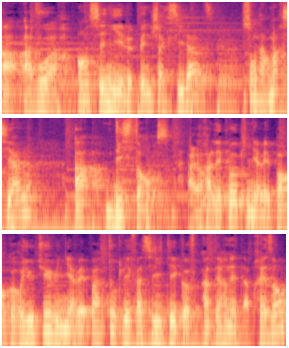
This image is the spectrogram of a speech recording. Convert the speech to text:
à avoir enseigné le Penchak Silat, son art martial, à distance. Alors à l'époque, il n'y avait pas encore YouTube, il n'y avait pas toutes les facilités qu'offre Internet à présent,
